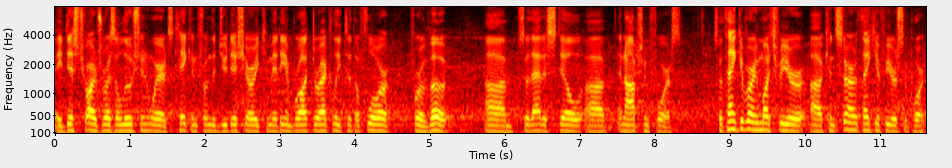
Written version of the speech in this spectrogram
a discharge resolution where it's taken from the Judiciary Committee and brought directly to the floor for a vote. Um, so that is still uh, an option for us. So thank you very much for your uh, concern. Thank you for your support.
